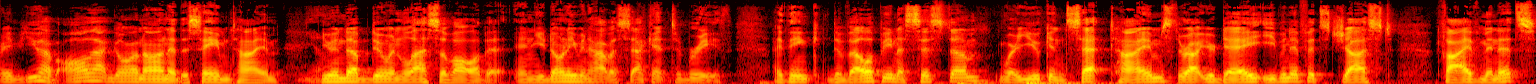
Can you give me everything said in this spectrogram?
If you have all that going on at the same time, yeah. you end up doing less of all of it and you don't even have a second to breathe. I think developing a system where you can set times throughout your day, even if it's just five minutes,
